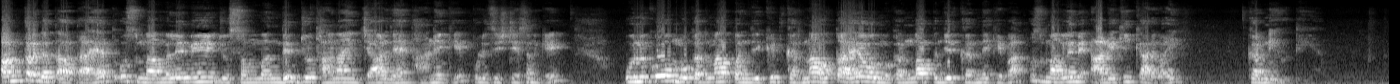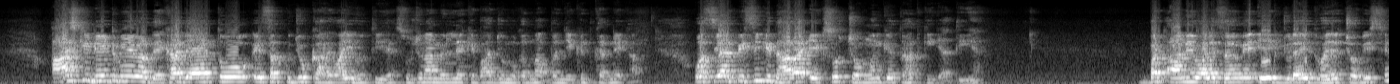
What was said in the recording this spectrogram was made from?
अंतर्गत आता है तो उस मामले में जो संबंधित जो थाना इंचार्ज है थाने के, पुलिस स्टेशन के, उनको मुकदमा पंजीकृत करना होता है और मुकदमा पंजीकृत करने के बाद उस मामले में आगे की कार्रवाई करनी होती है। आज की डेट में अगर देखा जाए तो ये सब जो कार्रवाई होती है, सूचना मिलने के बाद जो मुकदमा पंजीकृत करने का, वह सीआरपीसी की धारा एक सौ चौवन के तहत की जाती है। बट आने वाले समय में एक जुलाई 2024 से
